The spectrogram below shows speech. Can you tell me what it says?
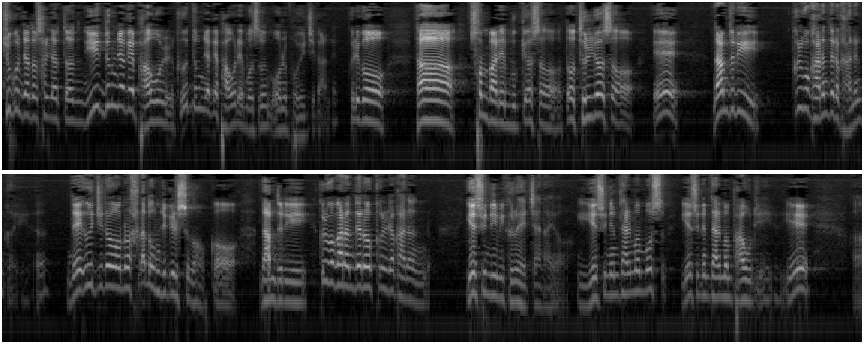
죽은 자도 살렸던 이 능력의 바울, 그 능력의 바울의 모습은 오늘 보이지가 않아요. 그리고 다 손발에 묶여서 또 들려서 예, 남들이 끌고 가는 대로 가는 거예요. 어? 내 의지로는 하나도 움직일 수가 없고 남들이 끌고 가는 대로 끌려가는 예수님이 그러했잖아요. 이 예수님 닮은 모습, 예수님 닮은 바울이에요. 예, 어,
